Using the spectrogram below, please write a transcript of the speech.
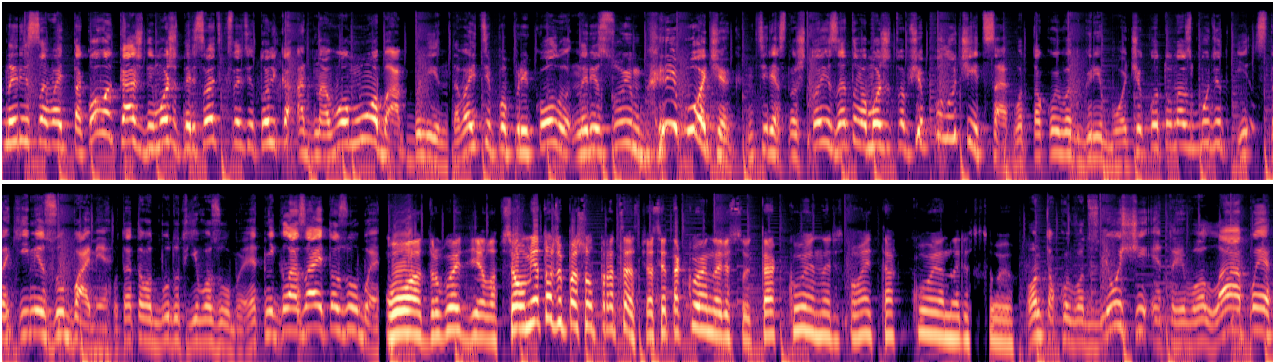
нарисовать такого, каждый может нарисовать, кстати, только одного моба. Блин, давайте по приколу нарисуем грибочек. Интересно, что из этого может вообще получиться? Вот такой вот грибочек вот у нас будет и с такими зубами. Вот это вот будут его зубы. Это не глаза, это зубы. О, другое дело. Все, у меня тоже пошел процесс. Сейчас я такое нарисую, такое нарисую, ой, такое нарисую. Он такой вот злющий, это его лапы.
